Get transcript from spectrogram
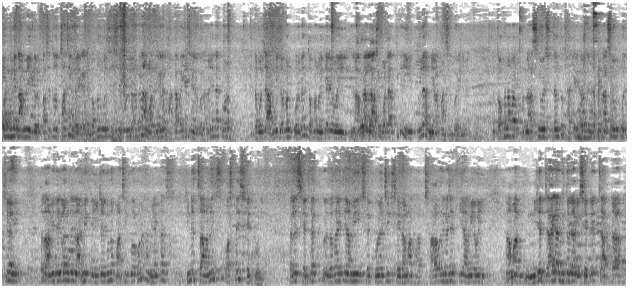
ওর দিকে নামলেই করো পাশে তো পাঁচিল হয়ে গেছে। তখন বলছে সে বললে হবে না আমার যেখানে ফাঁকা পাইছে, সেখানে করো। আমি এটা করো। তা বলছে, আপনি যখন করবেন, তখন ওইখানে ওই আপনার লাস্ট বর্ডার থেকে ইট তুলে আপনি আমার পাঁচিল করে নেবেন। তো তখন আমার নার্সিংহোমের সিদ্ধান্ত থাকে তখন যখন নার্সিংহোম করছি আমি, তাহলে আমি দেখলাম যে আমি ইটেরগুলো পাঁচিল করব না, আমি একটা টিনের চাল আমি অস্থায়ী সেট করি। তাহলে সেটটা যথারীতি আমি সেট করেছি সেট আমার হাত ছাড়া হয়ে গেছে, কি আমি ওই আমার নিজের জায়গার ভিতরে আমি সেটে চারটা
